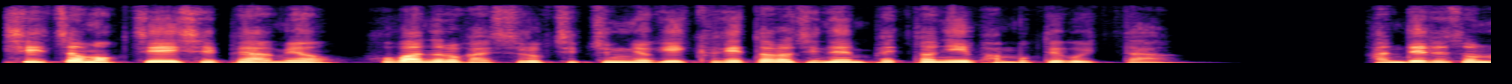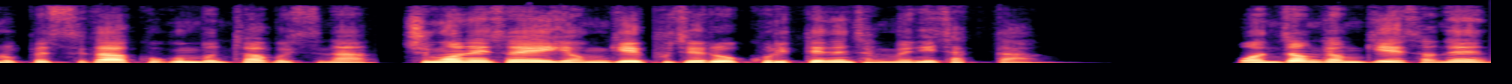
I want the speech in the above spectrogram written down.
실점 억제에 실패하며 후반으로 갈수록 집중력이 크게 떨어지는 패턴이 반복되고 있다. 안데르손 로페스가 고군분투하고 있으나 중원에서의 연계 부재로 고립되는 장면이 잦다. 원정 경기에서는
